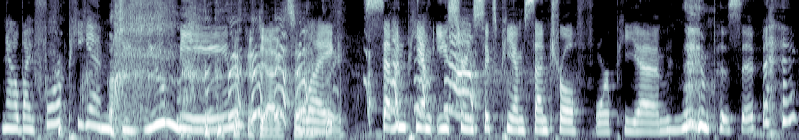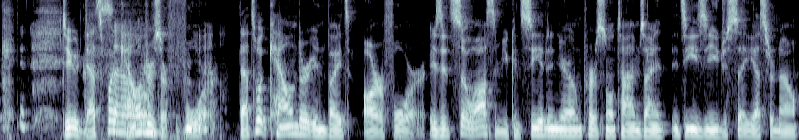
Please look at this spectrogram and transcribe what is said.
Now, by 4 p.m., do you mean Yeah, exactly. like 7 p.m. Eastern, 6 p.m. Central, 4 p.m. Pacific? Dude, that's what So- calendars are for. That's what calendar invites are for. Is it's so awesome. You can see it in your own personal time zone. It's easy. You just say yes or no.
